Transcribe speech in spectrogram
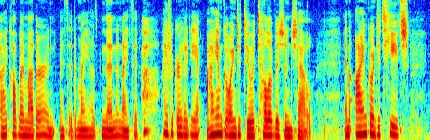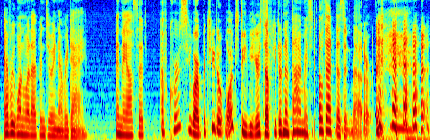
I called my mother and I said to my husband then, and I said oh, I have a great idea. I am going to do a television show, and I am going to teach everyone what I've been doing every day, and they all said. Of course you are, but you don't watch TV yourself. You don't have time. I said, "Oh, that doesn't matter."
